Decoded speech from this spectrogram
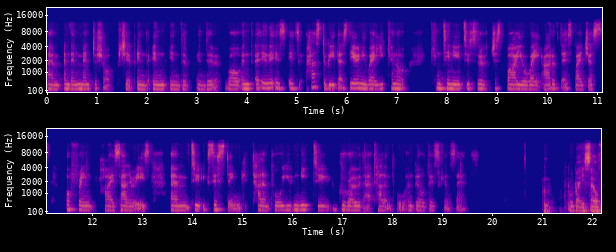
um, and then mentorship in the, in in the in the role. And, and it is it has to be that's the only way you cannot continue to sort of just buy your way out of this by just offering high salaries um, to existing talent pool, you need to grow that talent pool and build those skill sets. Um, what about yourself,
